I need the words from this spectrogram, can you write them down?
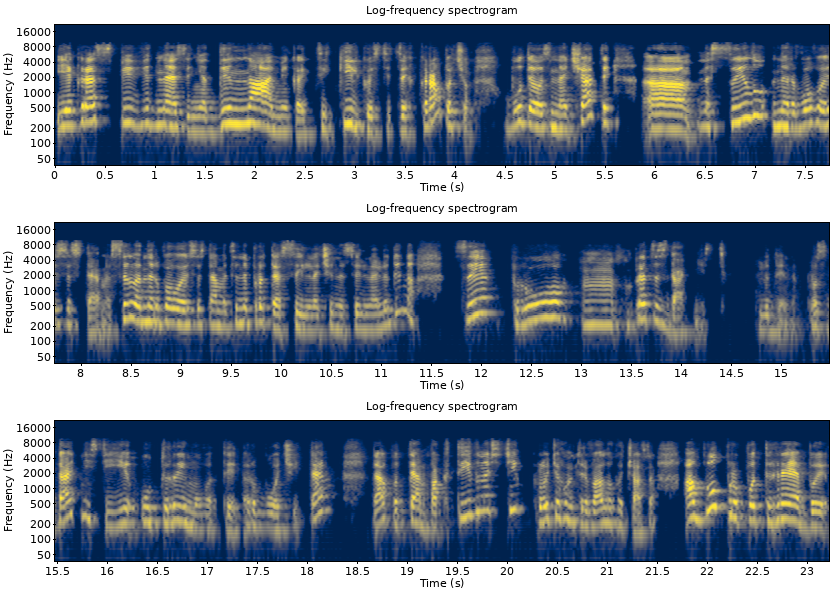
і якраз співвіднесення, динаміка ці- кількості цих крапочок буде означати е, силу нервової системи. Сила нервової системи це не про те, сильна чи не сильна людина, це про м, працездатність людини, про здатність її утримувати робочий темп, та, темп активності протягом тривалого часу або про потреби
